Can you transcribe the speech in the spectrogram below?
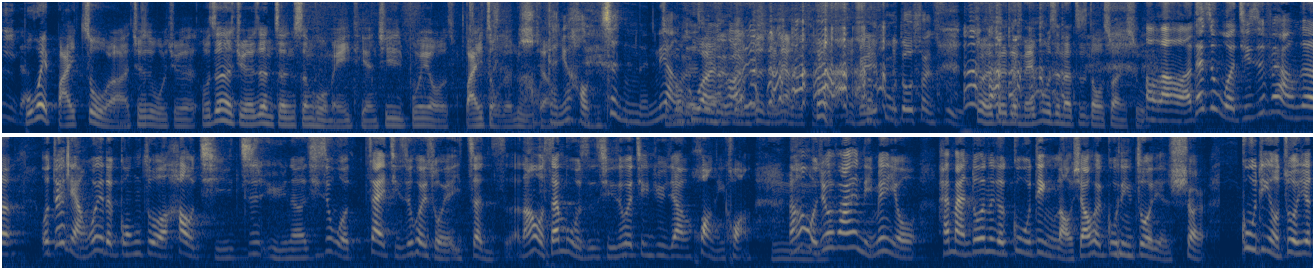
义的，不会白做啊。就是我觉得，我真的觉得认真生活每一天，其实不会有白走的路。这样感觉好正能量，突然正能量，每一步都算数。对对对，每一步真的字都算数。好了好了，但是我其实非常的，我对两位的工作好奇之余呢，其实我在集资。会所也一阵子了，然后我三不五时其实会进去这样晃一晃，嗯、然后我就会发现里面有还蛮多那个固定老肖会固定做点事儿，固定有做一些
